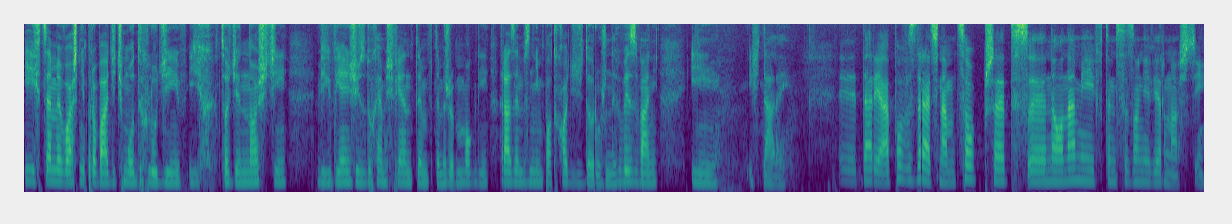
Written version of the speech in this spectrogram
i chcemy właśnie prowadzić młodych ludzi w ich codzienności, w ich więzi z Duchem Świętym, w tym, żeby mogli razem z Nim podchodzić do różnych wyzwań i iść dalej. Y, Daria, zdradź nam, co przed y, neonami w tym sezonie wierności?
